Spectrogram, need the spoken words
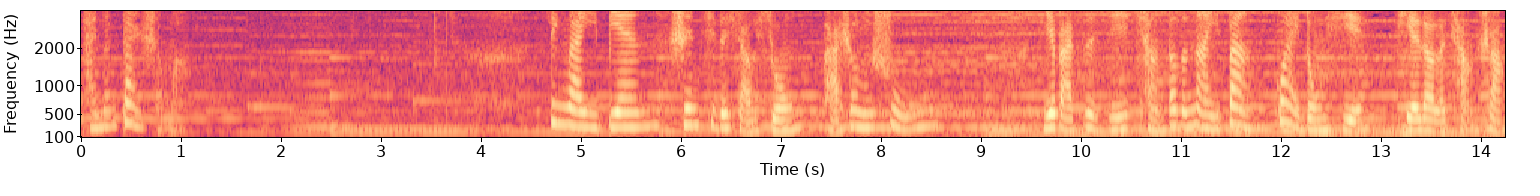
还能干什么。另外一边，生气的小熊爬上了树屋，也把自己抢到的那一半怪东西贴到了墙上。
